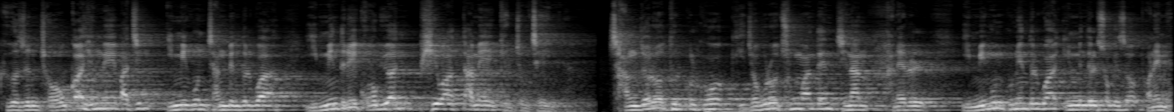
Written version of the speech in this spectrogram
그것은 조국과 혁명에 바친 인민군 장병들과 인민들의 고귀한 피와 땀의 결정체입니다. 창조로 들끓고 기적으로 충만된 지난 한 해를 인민군 군인들과 인민들 속에서 보내며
